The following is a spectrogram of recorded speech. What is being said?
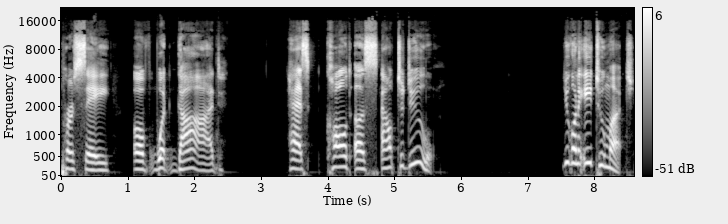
per se of what God has called us out to do. You're going to eat too much.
